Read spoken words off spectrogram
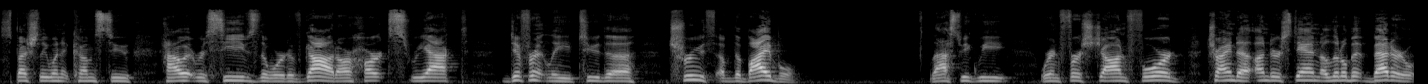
especially when it comes to how it receives the Word of God. Our hearts react differently to the truth of the Bible. Last week we were in 1 John 4 trying to understand a little bit better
